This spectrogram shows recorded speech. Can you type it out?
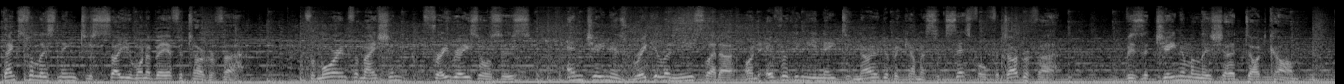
Thanks for listening to So You Want to Be a Photographer. For more information, free resources, and Gina's regular newsletter on everything you need to know to become a successful photographer, visit ginamilicia.com.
